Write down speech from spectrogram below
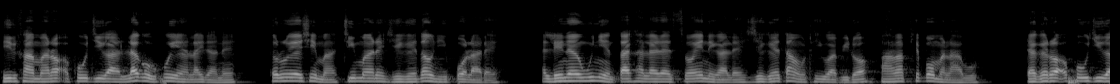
ဒီတစ်ခါမှာတော့အဖိုးကြီးကလက်ကိုဝှေ့ရန်လိုက်တာနဲ့သူတို့ရဲ့ရှေ့မှာကြီးမားတဲ့ရေခဲတောင်ကြီးပေါ်လာတယ် အလင်းတန်းဝင်းညင်တိုက်ခိုက်လိုက်တဲ့စွမ်းအင်တွေကလည်းရေခဲတောင်ကိုထိသွားပြီးတော့ဘာမှဖြစ်ပေါ်မလာဘူးတကယ်တော့အဖိုးကြီးက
